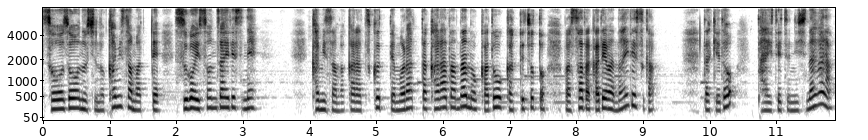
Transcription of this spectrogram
創造主の神様ってすごい存在ですね。神様から作ってもらった体なのかどうかってちょっと、まあ、定かではないですが、だけど大切にしながら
